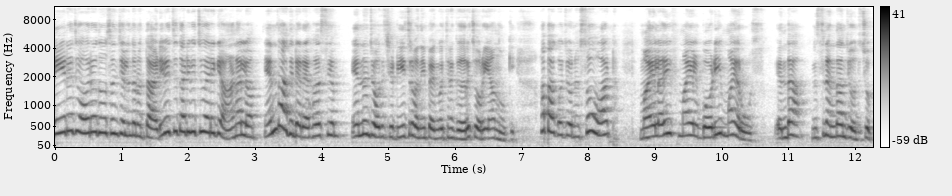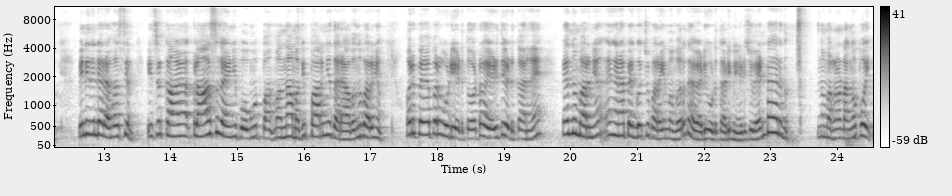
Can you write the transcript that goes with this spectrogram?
നീരജ് ഓരോ ദിവസം ചെല്ലുന്നതും തടി വെച്ച് തടി വെച്ച് വരികയാണല്ലോ. എന്താ അതിന്റെ രഹസ്യം? എന്നും ചോദിച്ച് ടീച്ചർ വന്ന് ഈ പെങ്കൊച്ചിനെ കയറി ചൊറിയാൻ നോക്കി. അപ്പോൾ ആ കൊച്ചു പറഞ്ഞു so what my life my body my rules എന്താ? മിസ്സിന് എന്താന്ന് ചോദിച്ചു. പിന്നെ ഇതിന്റെ രഹസ്യം ടീച്ചർ ക്ലാസ് കഴിഞ്ഞ് പോകുമ്പോൾ വന്നാൽ മതി പറഞ്ഞു തരാമെന്ന് പറഞ്ഞു. ഒരു പേപ്പർ കൂടി എടുത്തോട്ടോ എഴുതിയെടുക്കാനേ എന്നും പറഞ്ഞ് എങ്ങനെ ആ പെങ്കൊച്ചു പറയുമ്പോൾ വെറുതെ അടി കൊടുത്തടി മേടിച്ചു. വേണ്ടായിരുന്നു. എന്നും പറഞ്ഞുകൊണ്ട് അങ്ങ് പോയി.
